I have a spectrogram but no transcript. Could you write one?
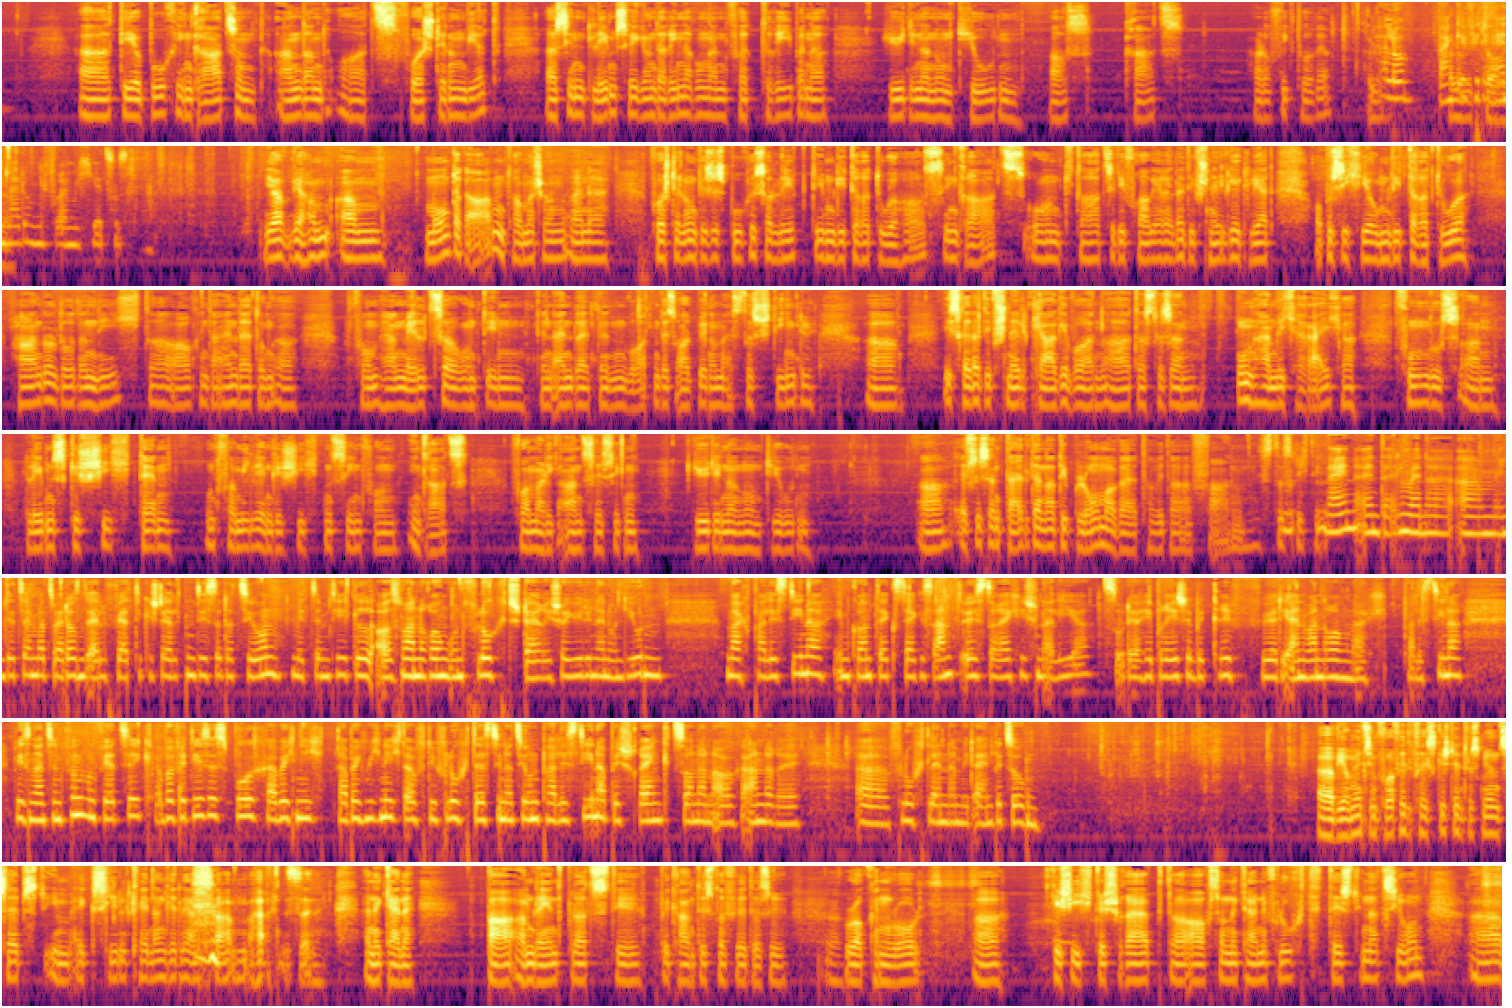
äh, die ihr Buch in Graz und andernorts vorstellen wird. Es sind Lebenswege und Erinnerungen vertriebener Jüdinnen und Juden aus Graz. Hallo Viktoria. Hallo. Hallo. Danke Hallo, für die Einladung. Ich freue mich hier zu sein. Ja, wir haben am Montagabend haben wir schon eine Vorstellung dieses Buches erlebt im Literaturhaus in Graz und da hat sie die Frage relativ schnell geklärt, ob es sich hier um Literatur handelt oder nicht. Äh, auch in der Einleitung äh, vom Herrn Melzer und in den einleitenden Worten des Altbürgermeisters Stingl äh, ist relativ schnell klar geworden, dass das ein unheimlich reicher Fundus an Lebensgeschichten und Familiengeschichten sind von in Graz vormalig ansässigen Jüdinnen und Juden. Äh, es ist ein Teil deiner Diplomarbeit, habe ich da erfahren. Ist das richtig? Nein, ein Teil meiner ähm, im Dezember 2011 fertiggestellten Dissertation mit dem Titel Auswanderung und Flucht steirischer Jüdinnen und Juden nach Palästina im Kontext der gesamtösterreichischen Aliyah, so der hebräische Begriff für die Einwanderung nach Palästina bis 1945. Aber für dieses Buch habe ich, nicht, habe ich mich nicht auf die Fluchtdestination Palästina beschränkt, sondern auch andere äh, Fluchtländer mit einbezogen. Äh, wir haben jetzt im Vorfeld festgestellt, dass wir uns selbst im Exil kennengelernt haben. Das ist eine, eine kleine Bar am Landplatz, die bekannt ist dafür, dass sie Rock'n'Roll äh, Geschichte schreibt, auch so eine kleine Fluchtdestination. Äh,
